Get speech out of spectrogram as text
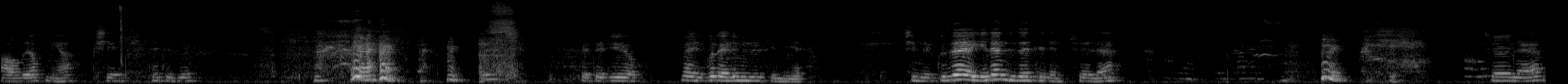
Ağlı mu ya? Bir şey FETÖ'cü. FETÖ'cü yok. Mecbur elimizi sileceğiz. Şimdi güzel gelen düzeltelim. Şöyle. Şöyle.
